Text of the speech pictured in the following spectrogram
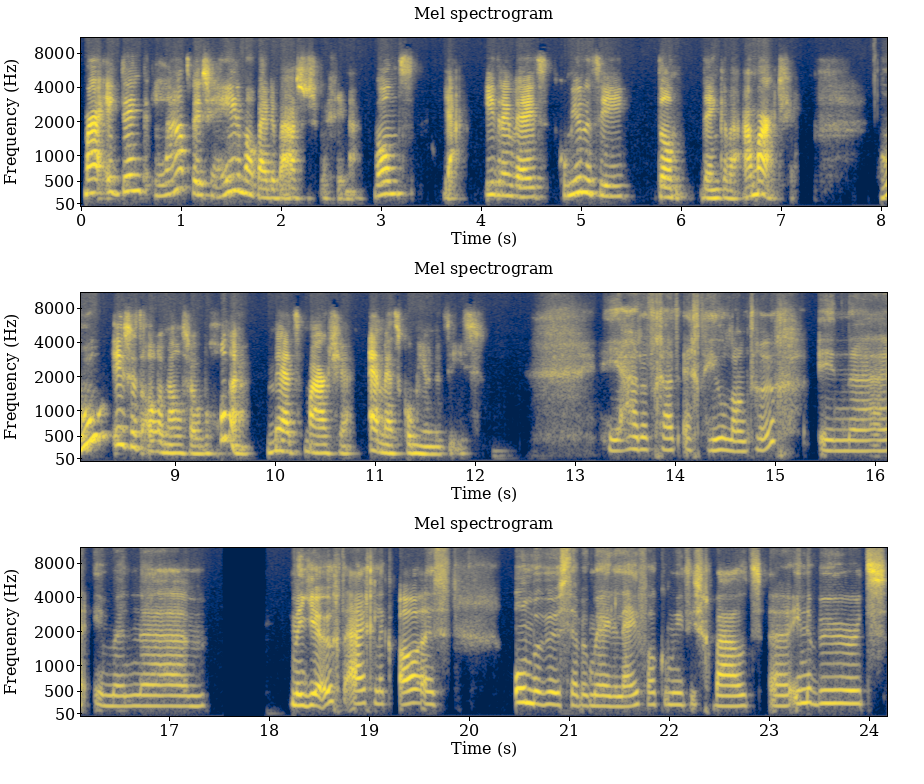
Maar ik denk, laten we eens helemaal bij de basis beginnen. Want ja, iedereen weet, community, dan denken we aan Maartje. Hoe is het allemaal zo begonnen met Maartje en met communities? Ja, dat gaat echt heel lang terug. In, uh, in mijn... Uh mijn jeugd eigenlijk al. Onbewust heb ik mijn hele leven al communities gebouwd. Uh, in de buurt,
